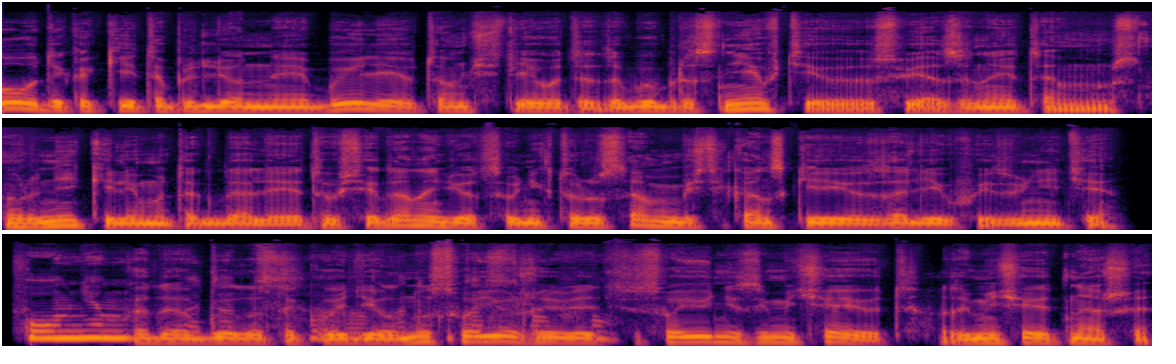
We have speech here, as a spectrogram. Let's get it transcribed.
Поводы какие-то определенные были, в том числе вот это выброс нефти, связанный там с Нурникелем и так далее. Это всегда найдется. У них то же самое Мексиканский залив, извините. Помним. Когда было такое дело. Но свое же ведь, свое не замечают, замечают наши.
